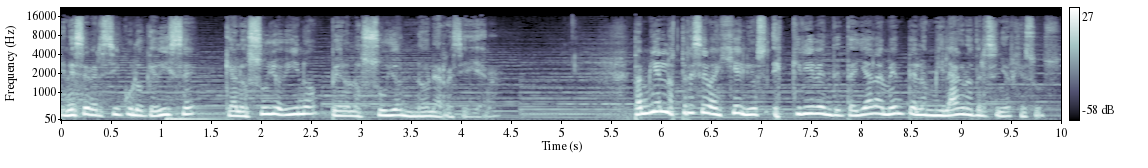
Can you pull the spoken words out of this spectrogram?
En ese versículo que dice, que a lo suyo vino, pero los suyos no le recibieron. También los tres evangelios escriben detalladamente los milagros del Señor Jesús.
